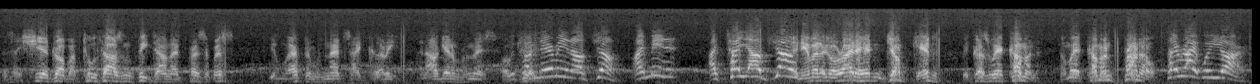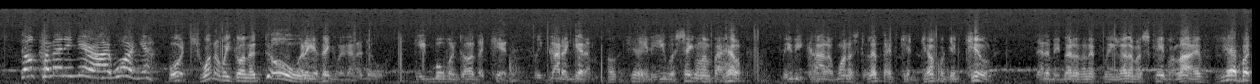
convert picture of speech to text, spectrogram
There's a sheer drop of 2,000 feet down that precipice. You go after him from that side, Curly, and I'll get him from this. You come near me and I'll jump. I mean it. I tell you I'll jump. And you better go right ahead and jump, kid, because we're coming, and we're coming pronto. Stay right where you are. Don't come any nearer, I warn you. Butch, what are we going to do? What do you think we're going to do? Keep moving toward the kid. We got to get him. Okay. Maybe he was signaling for help. Maybe Kyle would want us to let that kid jump or get killed. That'd be better than if we let him escape alive. Yeah, but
